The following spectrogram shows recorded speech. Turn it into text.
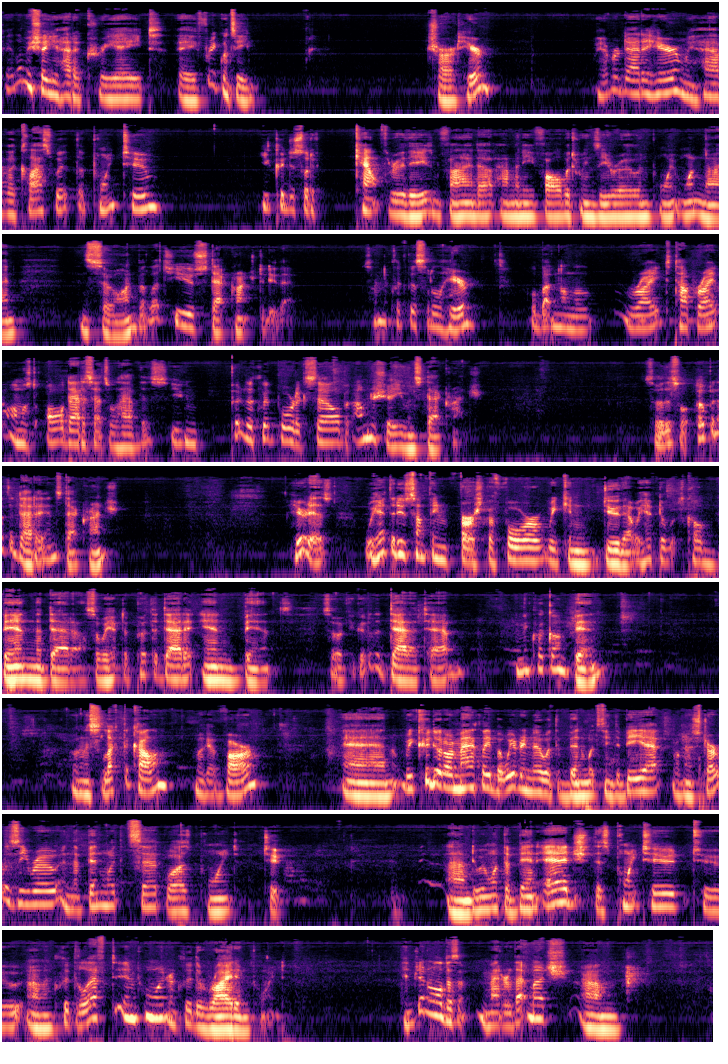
Okay, let me show you how to create a frequency chart here. We have our data here and we have a class width of 0.2. You could just sort of count through these and find out how many fall between 0 and 0.19 and so on, but let's use StatCrunch to do that. So I'm going to click this little here, little button on the right, top right. Almost all data sets will have this. You can put it to clipboard Excel, but I'm going to show you in StatCrunch. So this will open up the data in StatCrunch. Here it is. We have to do something first before we can do that. We have to what's called bin the data. So we have to put the data in bins. So if you go to the Data tab and then click on Bin, we're going to select the column. We'll get var, and we could do it automatically, but we already know what the bin widths need to be at. We're going to start with 0, and the bin width said was 0.2. Um, do we want the bin edge, this 0.2, to um, include the left endpoint or include the right endpoint? In general, it doesn't matter that much. Um,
